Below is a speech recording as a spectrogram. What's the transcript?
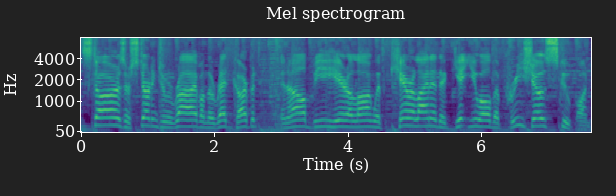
Stars are starting to arrive on the red carpet, and I'll be here along with Carolina to get you all the pre show scoop on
